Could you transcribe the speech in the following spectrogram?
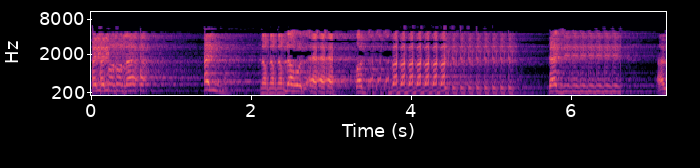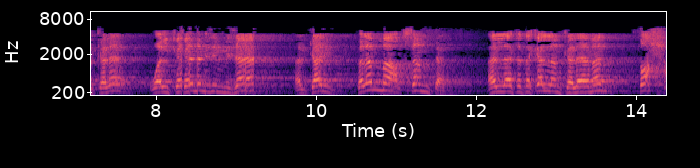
كلمة. لا. كلمة. له الآن. قد تزيد. الكلام والكلام يزن ميزان الكلمة فلما أقسمت ألا تتكلم كلاما صح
